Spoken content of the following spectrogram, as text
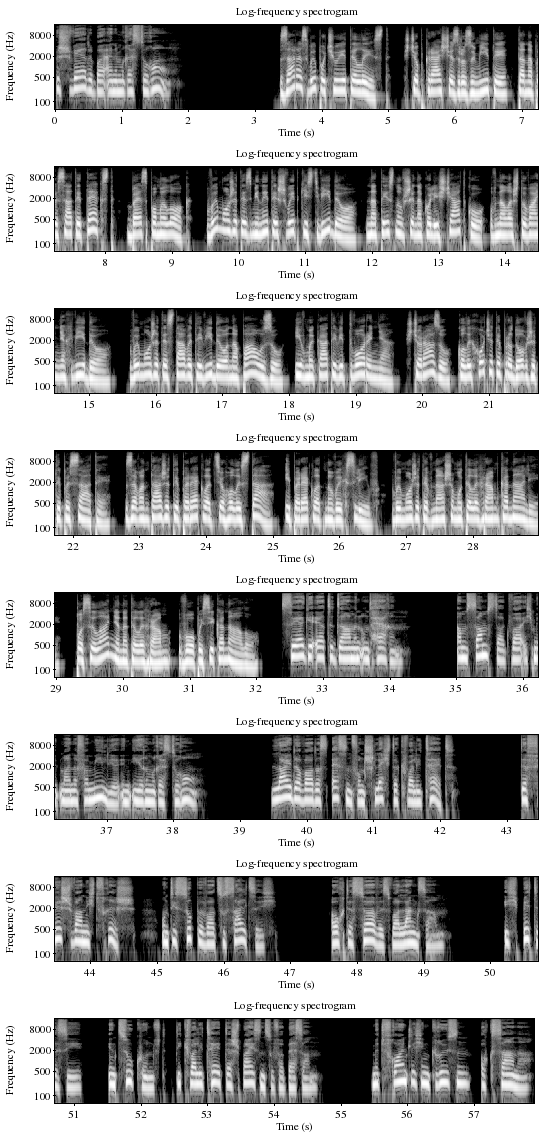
Beschwerde bei einem Restaurant. Зараз ви почуєте лист. Щоб краще зрозуміти та написати текст без помилок, ви можете змінити швидкість відео, натиснувши на коліщатку в налаштуваннях відео. Ви можете ставити відео на паузу і вмикати відтворення щоразу, коли хочете продовжити писати. Завантажити переклад цього листа і переклад нових слів ви можете в нашому телеграм-каналі. Посилання на телеграм в описі каналу. Sehr geehrte Damen und Herren, am Samstag war ich mit meiner Familie in ihrem Restaurant. Leider war das Essen von schlechter Qualität. Der Fisch war nicht frisch und die Suppe war zu salzig. Auch der Service war langsam. Ich bitte Sie, in Zukunft die Qualität der Speisen zu verbessern. Mit freundlichen Grüßen, Oksana.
